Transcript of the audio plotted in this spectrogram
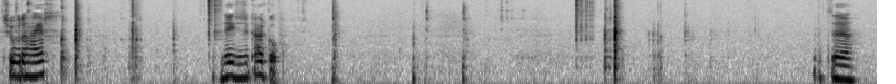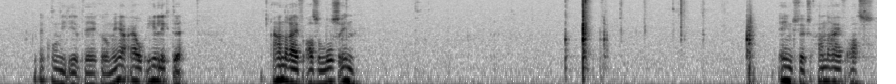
schroevendraaier. Deze is een kruiskop. Het, uh, ik kon niet eerder tegenkomen. Ja, oh, hier ligt de aandrijf als los in. Eén stuk aandrijfas.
